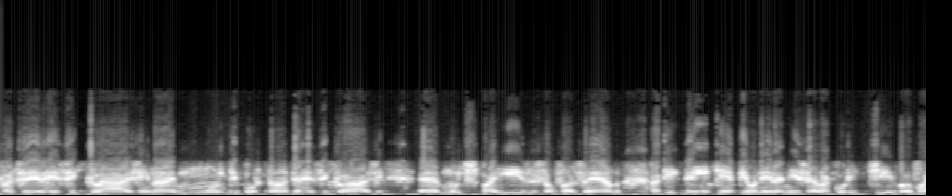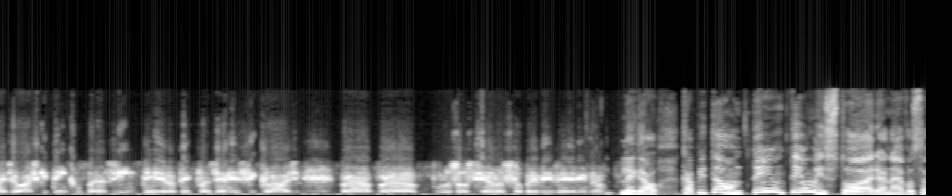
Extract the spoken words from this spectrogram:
Fazer reciclagem, né? É muito importante a reciclagem, é, muitos países estão fazendo, aqui tem, quem é pioneira nisso é lá Curitiba, mas eu acho que tem que o Brasil inteiro tem que fazer a reciclagem para os oceanos sobreviverem, né? Legal. Capitão, tem, tem uma história, né? Você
